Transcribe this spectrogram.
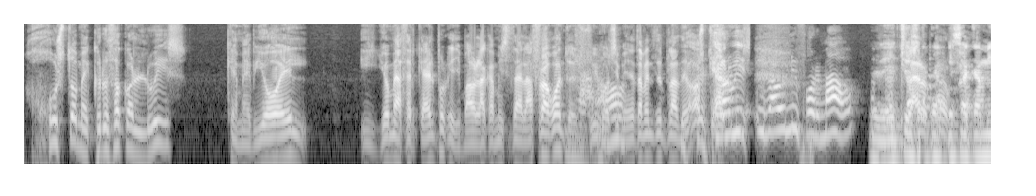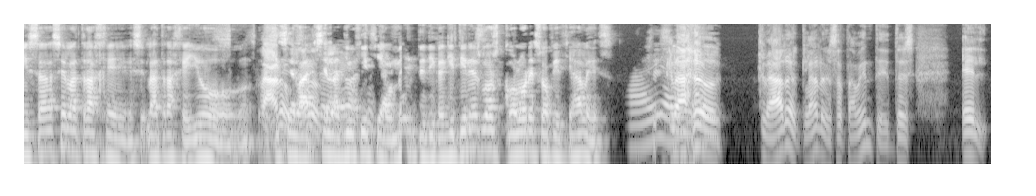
justo me cruzo con Luis, que me vio él, y yo me acerqué a él porque llevaba la camiseta de la fragua, entonces Claro. fuimos inmediatamente en plan de ¡Hostia, Luis! Iba uniformado. De hecho, Claro, esa, claro, esa claro. camisa se la traje, se la traje yo. Claro, se, la, claro, se la di oficialmente. Digo, aquí tienes los colores oficiales. Ay, ay, Claro, ay. claro, claro, exactamente. Entonces, él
